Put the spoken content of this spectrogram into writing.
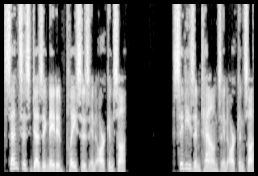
Census-designated places in Arkansas Cities and towns in Arkansas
